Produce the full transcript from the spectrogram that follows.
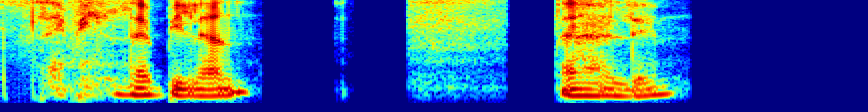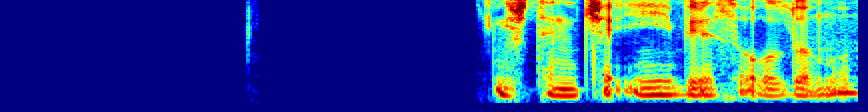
sevilebilen, değerli, içten içe iyi birisi olduğumu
